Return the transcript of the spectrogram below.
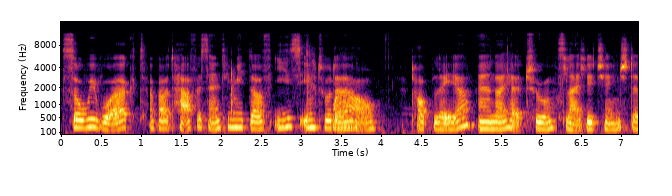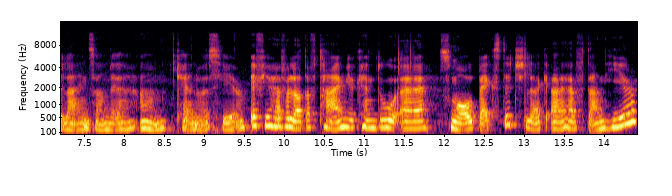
So we worked about half a centimeter of ease into Wow. the top layer and I had to slightly change the lines on the um, canvas here. If you have a lot of time you can do a small backstitch like I have done here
